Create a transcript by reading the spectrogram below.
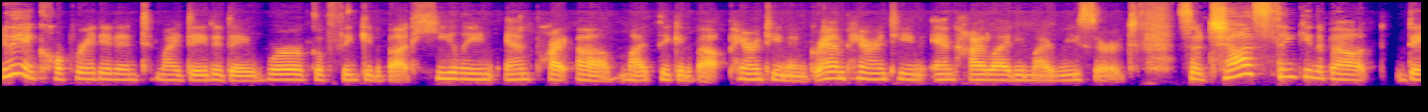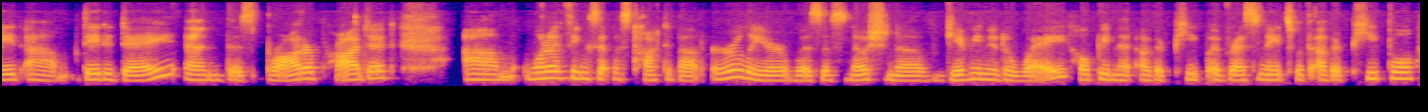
really incorporated into my day-to-day work of thinking about healing and uh, my thinking about parenting and grandparenting and highlighting my research. So just thinking about day, um, day-to-day and this broader project um, one of the things that was talked about earlier was this notion of giving it away, hoping that other people, it resonates with other people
